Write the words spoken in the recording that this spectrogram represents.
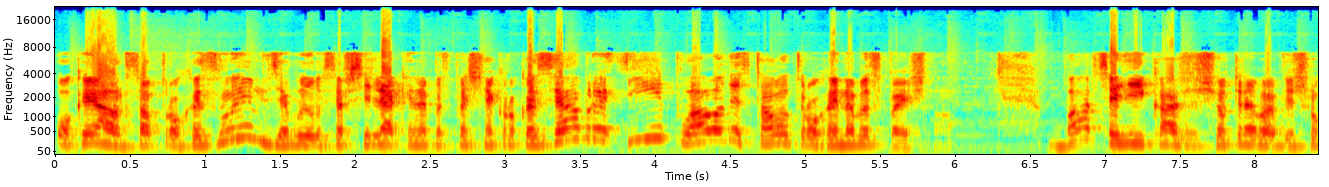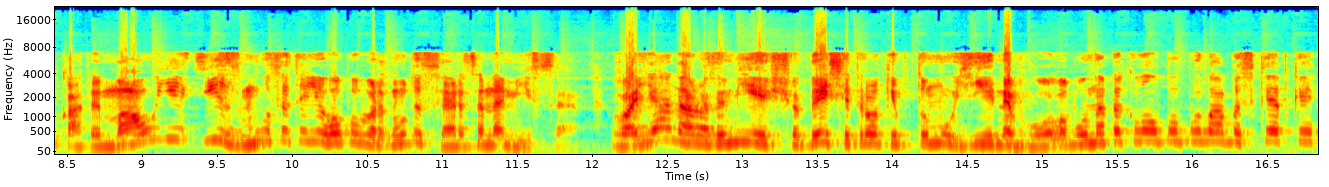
океан став трохи злим, з'явилися всілякі небезпечні крокозябри і плавати стало трохи небезпечно. Бабця їй каже, що треба відшукати Мауї і змусити його повернути серце на місце. Ваяна розуміє, що 10 років тому їй не в голову напекло, бо була без кепки,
